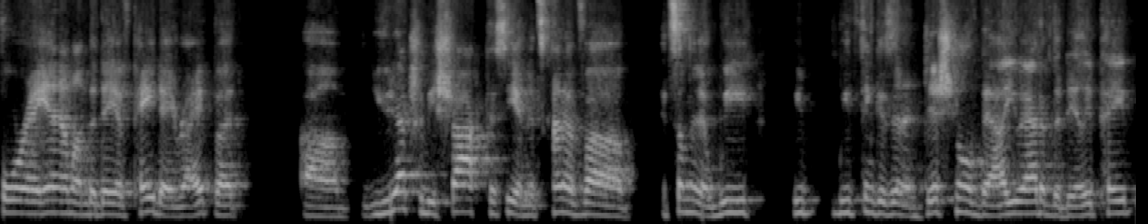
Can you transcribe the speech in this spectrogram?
4 a.m. on the day of payday, right? But um, you'd actually be shocked to see, and it's kind of uh, it's something that we we we think is an additional value add of the daily pay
